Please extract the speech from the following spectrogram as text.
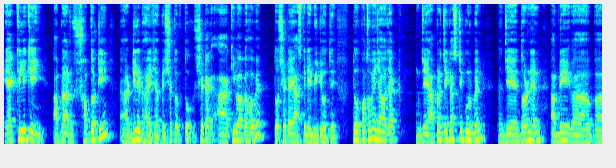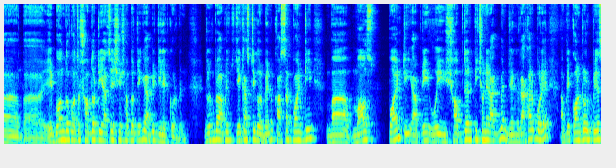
এক ক্লিকেই আপনার শব্দটি ডিলিট হয়ে যাবে। সেটা তো, সেটা কীভাবে হবে? তো সেটাই আজকের এই ভিডিওতে। তো প্রথমে যাওয়া যাক যে আপনার যে কাজটি করবেন, যে ধরে নেন আপনি এই বন্ধ কত শব্দটি আছে, সেই শব্দটিকে আপনি ডিলিট করবেন। আপনি যে কাজটি করবেন কার্সার পয়েন্টটি বা মাউস পয়েন্টটি আপনি ওই শব্দের পিছনে রাখবেন, যে রাখার পরে আপনি কন্ট্রোল প্রেস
